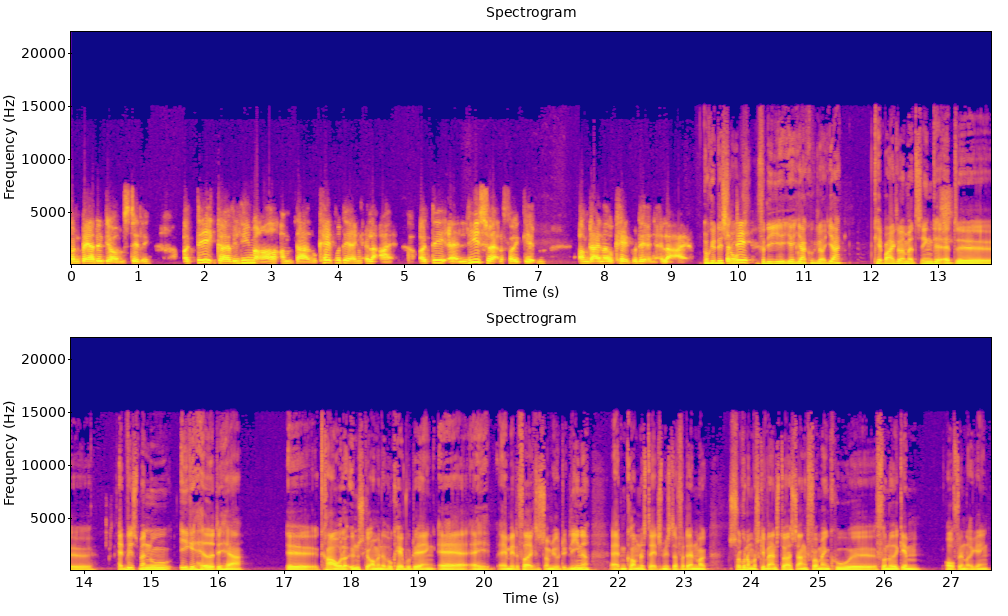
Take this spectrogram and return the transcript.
for en bæredygtig omstilling. Og det gør vi lige meget, om der er advokatvurdering eller ej. Og det er lige svært at få igennem, om der er en advokatvurdering eller ej. Okay, det er sjovt, det... fordi jeg, jeg, jeg, jeg kan bare ikke lade være med at tænke, at, øh, at hvis man nu ikke havde det her øh, krav eller ønske om en advokatvurdering af, af, af Mette Frederiksen, som jo det ligner, er den kommende statsminister for Danmark, så kunne der måske være en større chance for, at man kunne øh, få noget igennem over for den regering.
